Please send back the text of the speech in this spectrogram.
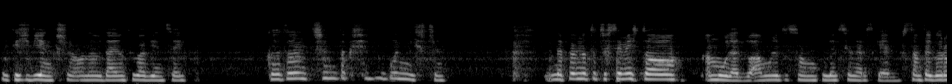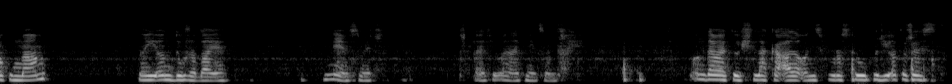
Są jakieś większe, one dają chyba więcej. Tylko to czemu tak się długo niszczy? Na pewno to, co chcę mieć, to amulet, bo amulety są kolekcjonerskie. Jakby z tamtego roku mam. No i on dużo daje. Nie wiem w sumie, czy... Czekajcie, bo nawet nie co on daje. On dał jakiegoś laka, ale on jest po prostu... Chodzi o to, że jest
